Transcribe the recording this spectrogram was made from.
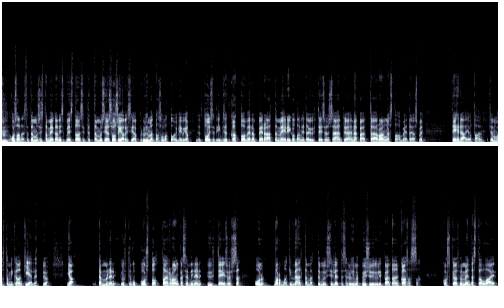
osa näistä tämmöisistä mekanismeista on sitten tämmöisiä sosiaalisia ryhmän tasolla toimivia. Ja toiset ihmiset katsoo meidän perään, että me ei rikota niitä yhteisön sääntöjä ja näpäyttää ja rangastaa meitä, jos me tehdään jotain semmoista, mikä on kiellettyä. Ja tämmöinen just niin kuin kosto tai rankaseminen yhteisössä on varmaankin välttämättömyys sille, että se ryhmä pysyy ylipäätään kasassa. Koska jos me mentäisiin tällainen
